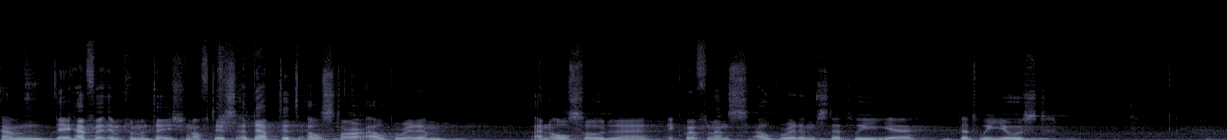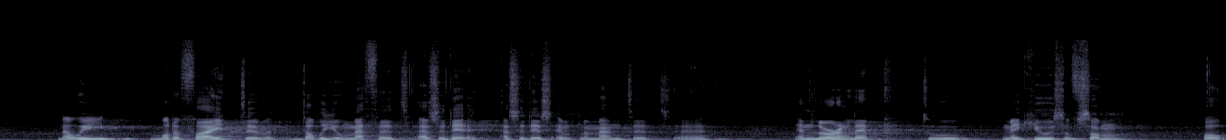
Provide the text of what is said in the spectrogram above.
Um, they have an implementation of this adapted L-star algorithm and also the equivalence algorithms that we, uh, that we used. Now we modified the W method as it is, as it is implemented uh, in LearnLib to make use of some, well,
